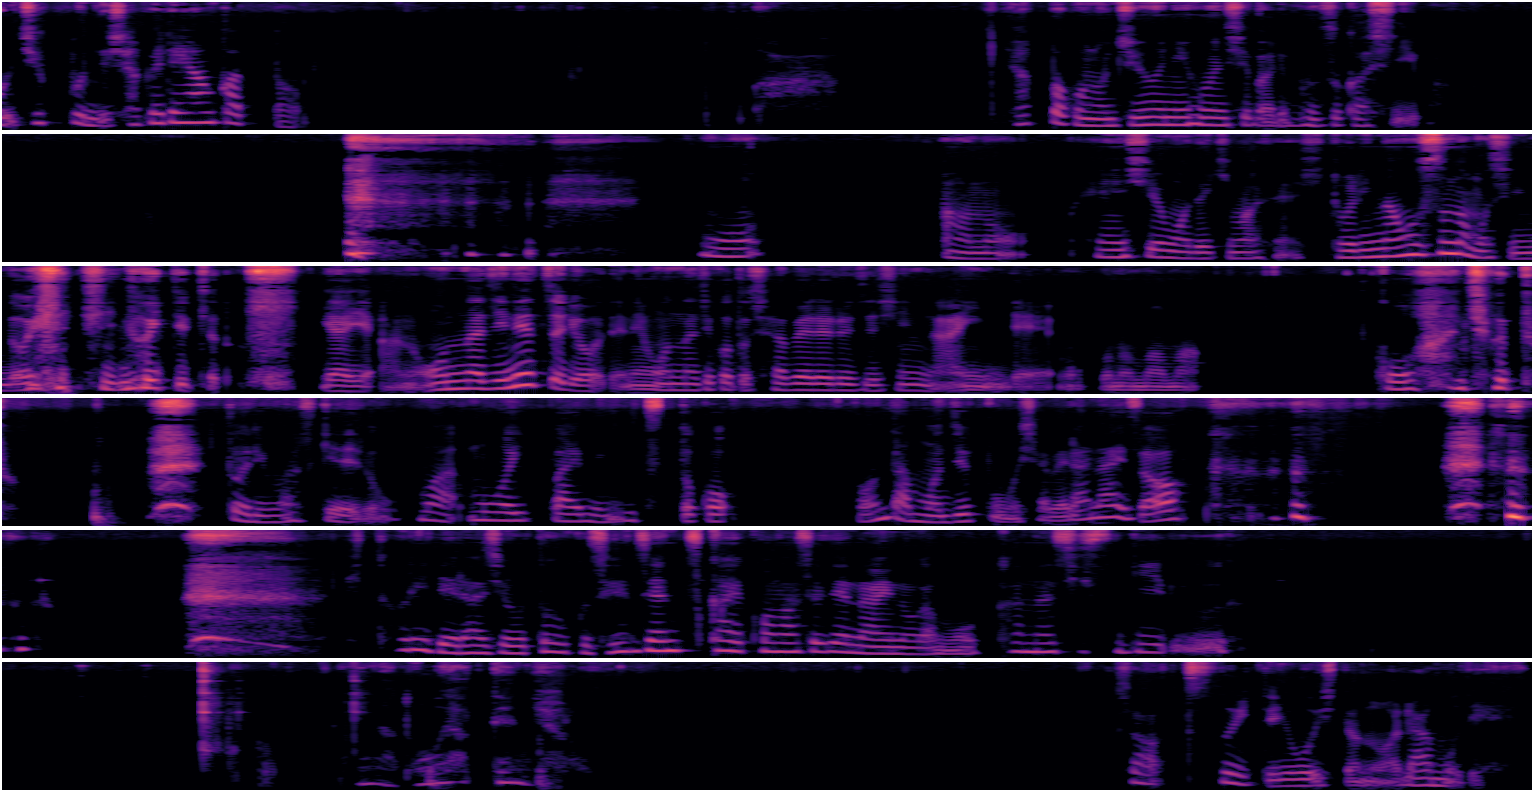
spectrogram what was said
ごい、10分で喋れやんかった。やっぱこの12分縛り難しいわ。もう、あの、編集もできませんし、撮り直すのもしんどい、しんどいって言っちゃった。いやいや、あの、同じ熱量でね、同じこと喋れる自信ないんで、もうこのまま、後半 ちょっと撮りますけれども、まあ、もう一杯目に移っとこう。今度はもう10分も喋らないぞ。一人でラジオトーク全然使いこなせてないのがもう悲しすぎる。みんなどうやってんやろさあ、続いて用意したのはラムです。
